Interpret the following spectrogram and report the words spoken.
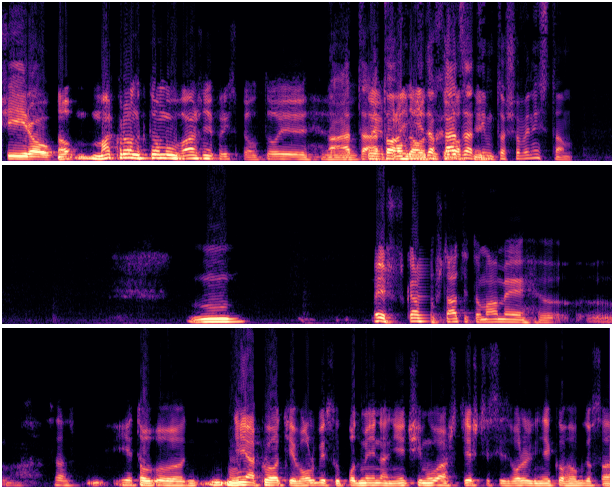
Čírov. No, Macron k tomu vážne prispel, to je... No a, to, to, a to pravda, nedochádza vlastne... týmto šovinistom? Mm, vieš, v každom štáte to máme je to e, nejako, tie voľby sú podmienené niečím, až tiež ste si zvolili niekoho, kto sa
